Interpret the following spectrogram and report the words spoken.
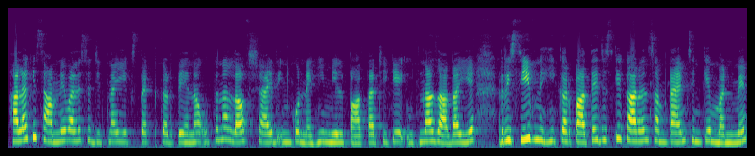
हालाँकि सामने वाले से जितना ये एक्सपेक्ट करते हैं ना, उतना लव शायद इनको नहीं मिल पाता, ठीक है? उतना ज़्यादा ये रिसीव नहीं कर पाते, जिसके कारण समटाइम्स इनके मन में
